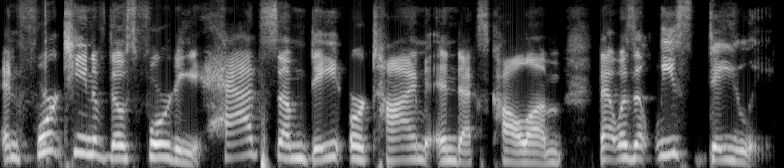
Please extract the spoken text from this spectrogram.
And 14 of those 40 had some date or time index column that was at least daily.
